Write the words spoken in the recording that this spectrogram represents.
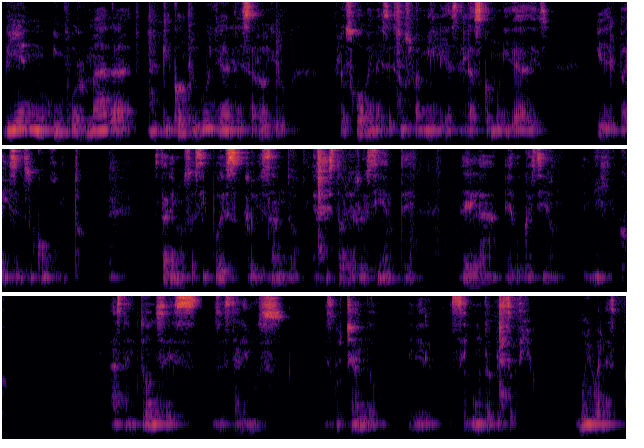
bien informada y que contribuya al desarrollo de los jóvenes, de sus familias, de las comunidades y del país en su conjunto. Estaremos así pues revisando esta historia reciente de la educación en México. Hasta entonces nos estaremos escuchando en el segundo episodio. Muy buenas noches.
